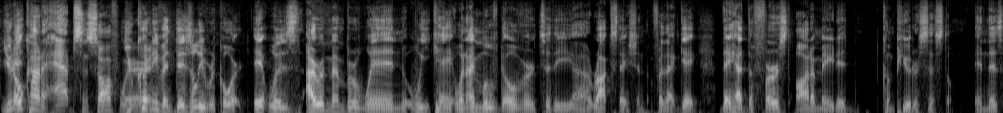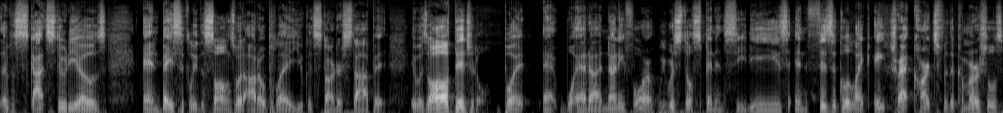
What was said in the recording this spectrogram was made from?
You no kind of apps and software. You couldn't even digitally record. It was. I remember when we came when I moved over to the uh, rock station for that gig. They had the first automated computer system, and this it was Scott Studios, and basically the songs would autoplay. You could start or stop it. It was all digital, but at at uh, 94 we were still spinning CDs and physical like 8 track carts for the commercials.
